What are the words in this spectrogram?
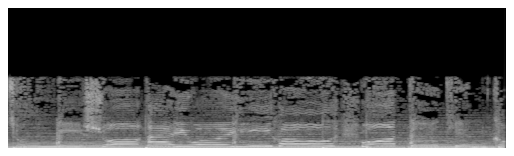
从你说爱我以后，我的天空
